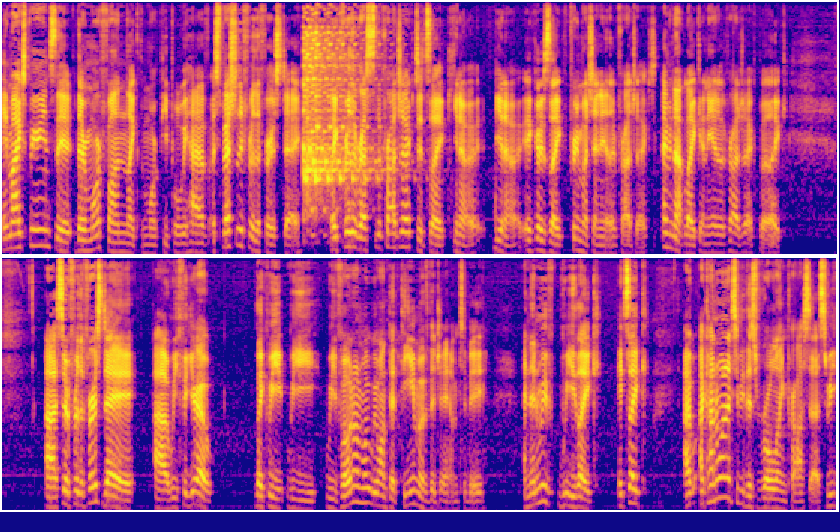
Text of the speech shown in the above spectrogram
in my experience they they're more fun like the more people we have, especially for the first day. Like for the rest of the project, it's like you know you know it goes like pretty much any other project. I mean not like any other project, but like. Uh, so for the first day, uh, we figure out like we we we vote on what we want the theme of the jam to be and then we we like it's like i, I kind of want it to be this rolling process we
